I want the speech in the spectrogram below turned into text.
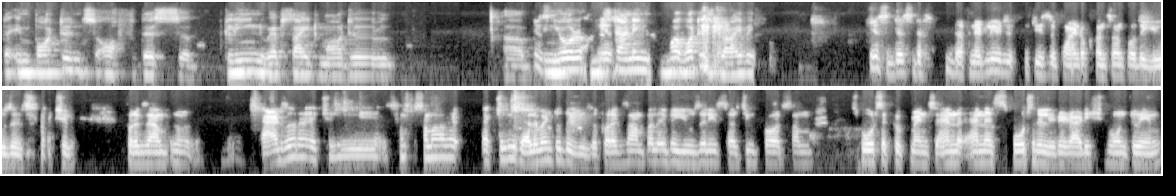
the importance of this uh, clean website model. Uh, yes. In your understanding, yes. what, what is driving? Yes, this definitely it is a point of concern for the users. Actually, for example, ads are actually some, some are actually relevant to the user. For example, if a user is searching for some sports equipments and and a sports related ad is shown to him,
